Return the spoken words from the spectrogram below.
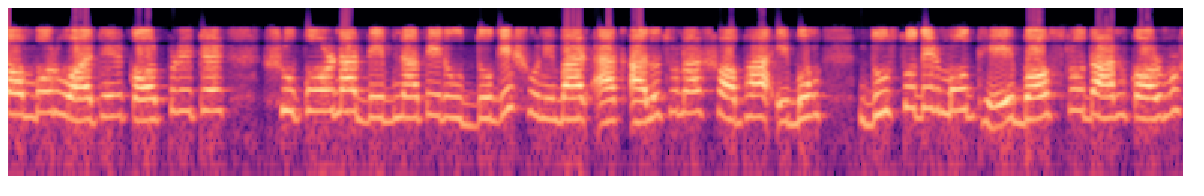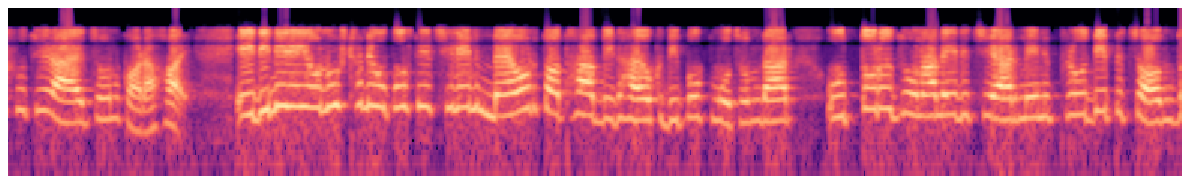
নম্বর ওয়ার্ডের কর্পোরেটর সুপর্ণা দেবনাথের উদ্যোগে শনিবার এক আলোচনা সভা এবং দুস্থদের মধ্যে বস্ত্র দান কর্মসূচির আয়োজন করা হয়। এদিনের এই অনুষ্ঠানে উপস্থিত ছিলেন মেয়র তথা বিধায়ক দীপক মজুমদার, উত্তর জোনালের চেয়ারম্যান প্রদীপ চন্দ,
